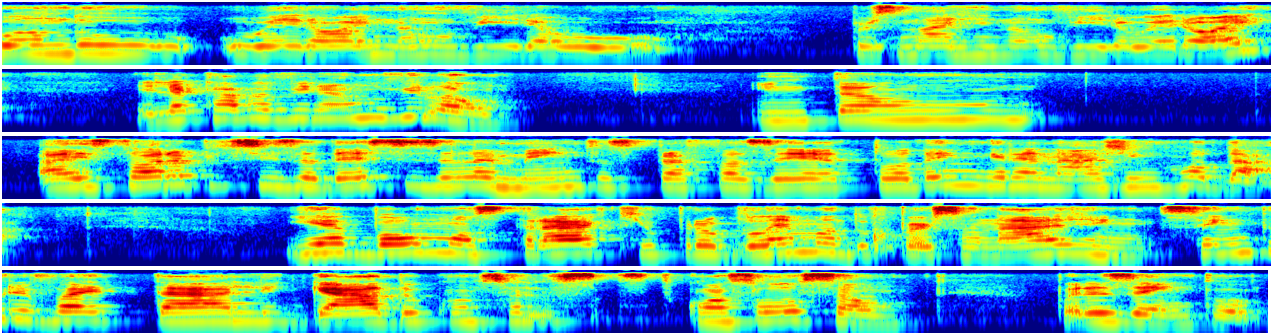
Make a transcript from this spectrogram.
Quando o herói não vira o, o personagem não vira o herói, ele acaba virando o vilão. Então, a história precisa desses elementos para fazer toda a engrenagem rodar. E é bom mostrar que o problema do personagem sempre vai estar tá ligado com, com a solução. Por exemplo,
